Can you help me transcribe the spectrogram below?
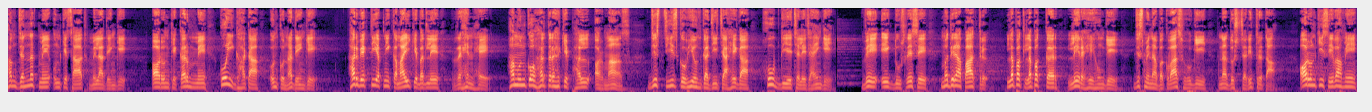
हम जन्नत में उनके साथ मिला देंगे और उनके कर्म में कोई घाटा उनको न देंगे। हर व्यक्ति अपनी कमाई के बदले रहन है। हम उनको हर तरह के फल और मांस, जिस चीज़ को भी उनका जी चाहेगा, खूब दिए चले जाएँगे। वे एक दूसरे से मदिरा पात्र, लपक लपक कर ले रहे होंगे, जिसमें ना बकवास होगी, न दुष्चरित्रता। और उनकी सेवा में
